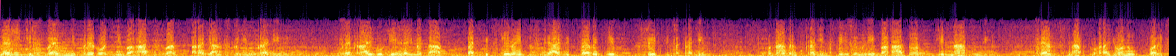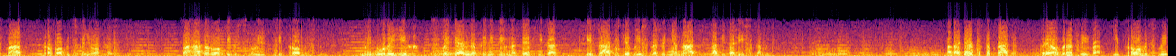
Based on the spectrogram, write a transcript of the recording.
Нещисленні природні багатства радянської України. Це край вугілля і металу, батьківщина індустріальних велетнів, житниця країни. В надрах української землі багато і нафти. Центр нафтового району Борислав Дрогобицької області. Багато років існують ці промисли. Минули їх зведенна примітивна техніка, хижацьке виснаження над капіталістами. Радянська влада преобразила і промисли,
